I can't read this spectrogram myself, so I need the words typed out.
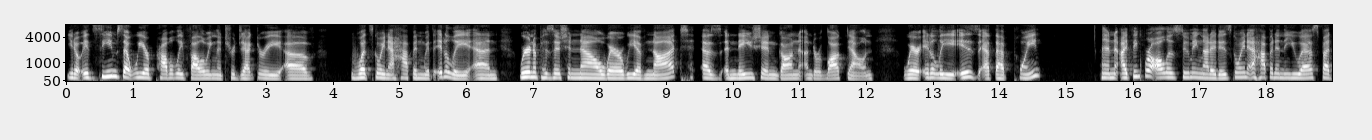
you know, it seems that we are probably following the trajectory of what's going to happen with Italy. And we're in a position now where we have not, as a nation, gone under lockdown, where Italy is at that point. And I think we're all assuming that it is going to happen in the US, but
